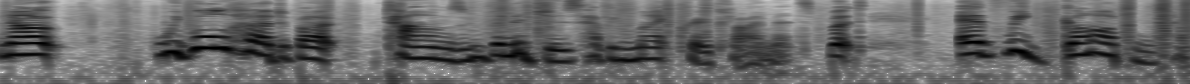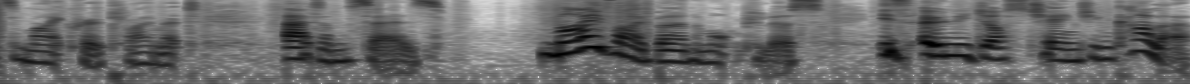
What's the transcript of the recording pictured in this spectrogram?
Now, we've all heard about towns and villages having microclimates, but every garden has a microclimate, Adam says. My viburnum opulus is only just changing colour.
